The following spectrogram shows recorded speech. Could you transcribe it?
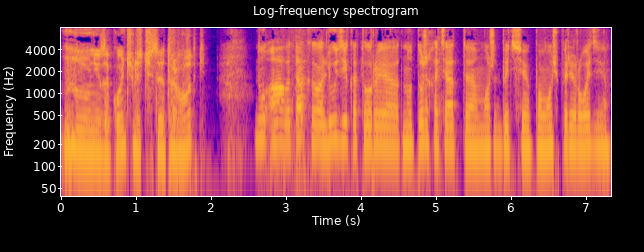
Ну, них закончились часы отработки. Ну, а вот так э, люди, которые, ну, тоже хотят, э, может быть, помочь природе.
